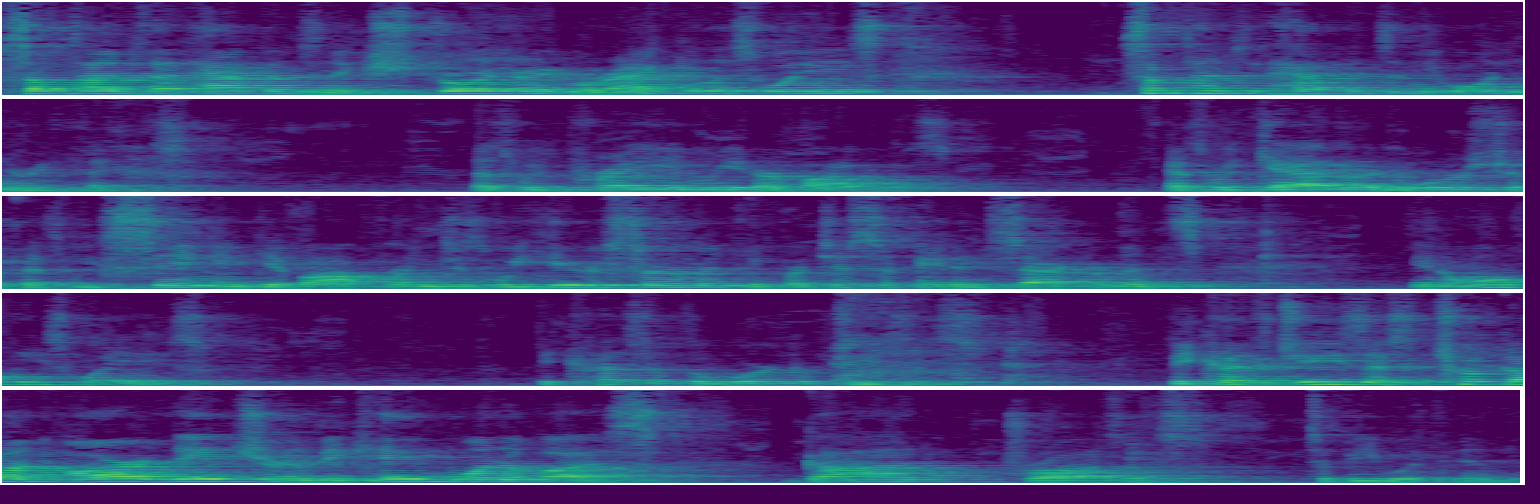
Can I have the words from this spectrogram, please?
Sometimes that happens in extraordinary, miraculous ways. Sometimes it happens in the ordinary things. As we pray and read our Bibles, as we gather and worship, as we sing and give offerings, as we hear sermons, we participate in sacraments, in all these ways, because of the work of Jesus. Because Jesus took on our nature and became one of us, God draws us to be with him.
